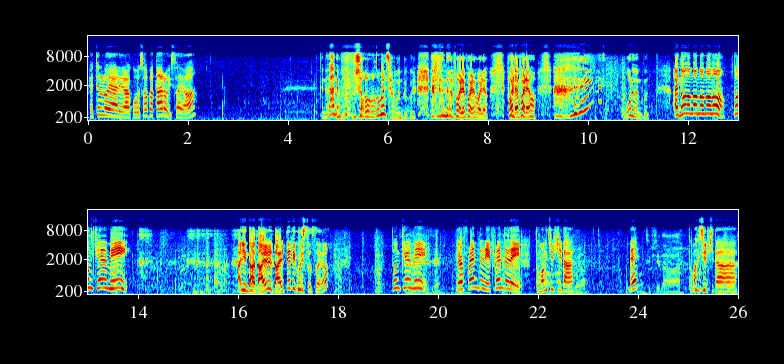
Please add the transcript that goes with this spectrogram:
배틀로얄이라고 서버 따로 있어요. 근데 나는 무서워. 저분 누구? 나는 버려 버려 버려 버려 버려. 모르는 분. 아니 노노노노노노. Don't kill me. 아니 나 날 날 때리고 있었어요? Don't kill me. 네. You're friendly, friendly. 도망칩시다. 뭐야? 네? 도망칩시다. 도망칩시다.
